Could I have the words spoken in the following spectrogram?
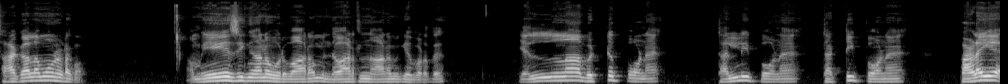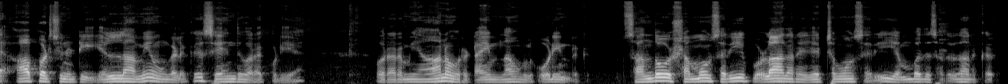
சகலமும் நடக்கும். அமேசிங்கான ஒரு வாரம் இந்த வாரத்தில் ஆரம்பிக்க போகிறது எல்லாம் விட்டு போன தள்ளி போன தட்டி போன பழைய ஆப்பர்ச்சுனிட்டி எல்லாமே உங்களுக்கு சேர்ந்து வரக்கூடிய ஒரு அருமையான ஒரு டைம் தான் உங்களுக்கு ஓடின்னு இருக்கு சந்தோஷமும் சரி பொருளாதார ஏற்றமும் சரி எண்பது சதவீதம் இருக்குது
